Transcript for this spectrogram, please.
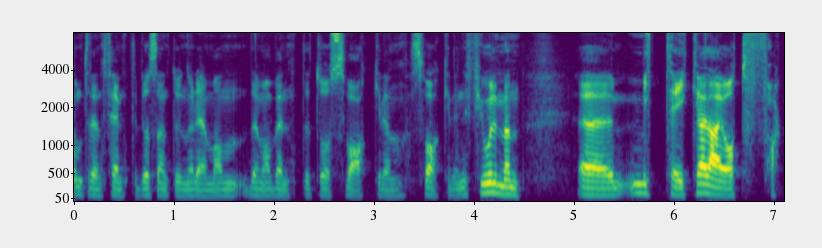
omtrent 50% under det man, det man, ventet, og svakere enn, svakere enn i fjor. Men eh, mitt take her er jo at fart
